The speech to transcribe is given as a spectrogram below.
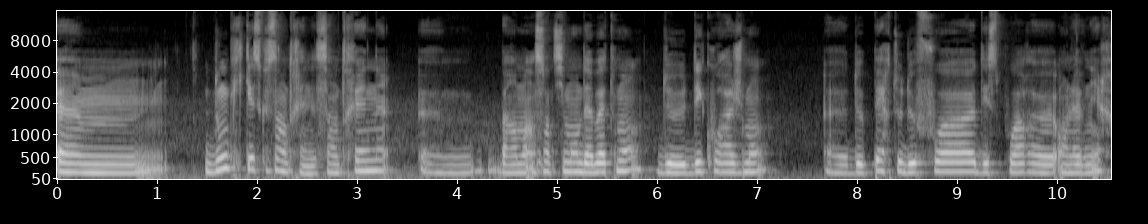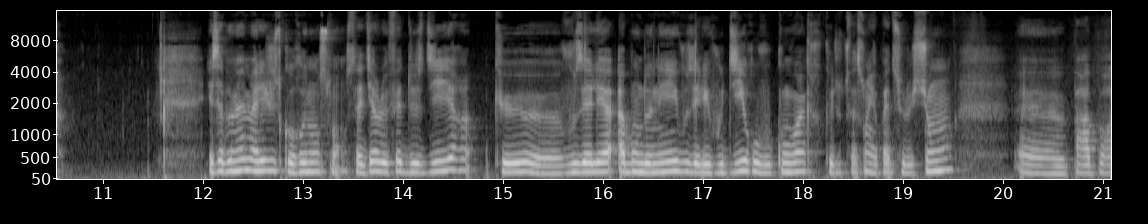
Euh, donc, qu'est-ce que ça entraîne? Ça entraîne euh, ben, un sentiment d'abattement, de découragement, de perte de foi, d'espoir en l'avenir. Et ça peut même aller jusqu'au renoncement, c'est-à-dire le fait de se dire que vous allez abandonner, vous allez vous dire ou vous convaincre que de toute façon il n'y a pas de solution, euh, par rapport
